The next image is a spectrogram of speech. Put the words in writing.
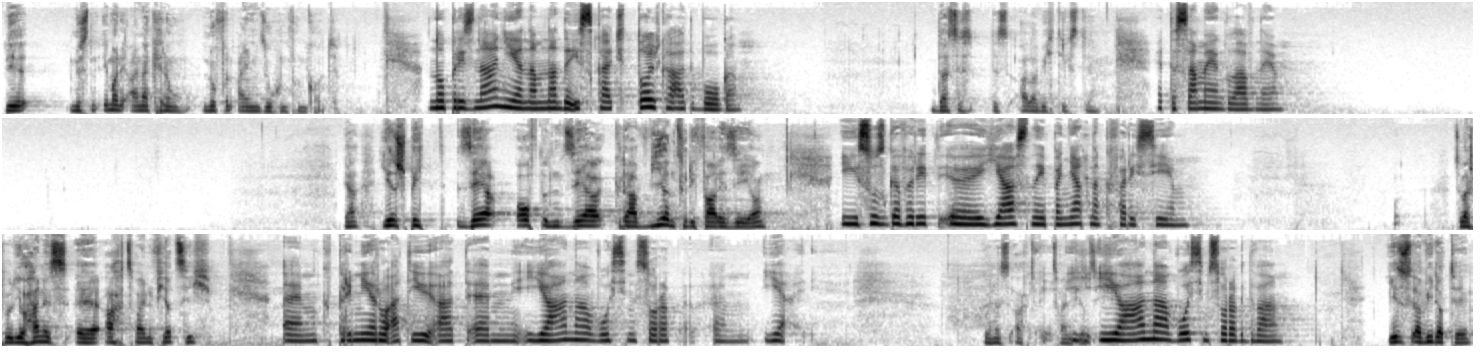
wir müssen immer die Anerkennung nur von einem suchen, von Gott. Но признание нам надо искать только от Бога. Das ist das Allerwichtigste. Это самое главное. Ja, Jesus spricht sehr oft und sehr gravierend zu den Pharisäern. И Иисус говорит э, ясно и понятно к фарисеям. Zum Beispiel Johannes äh, 8,42. Эм, к примеру, от, И- от эм, Иоанна 8.40, эм, Е- Johannes 8,42. И- Иоанна 8.42. Jesus erwiderte,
